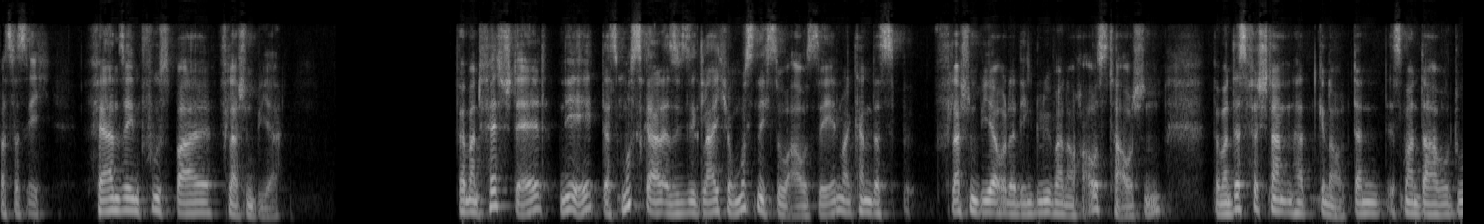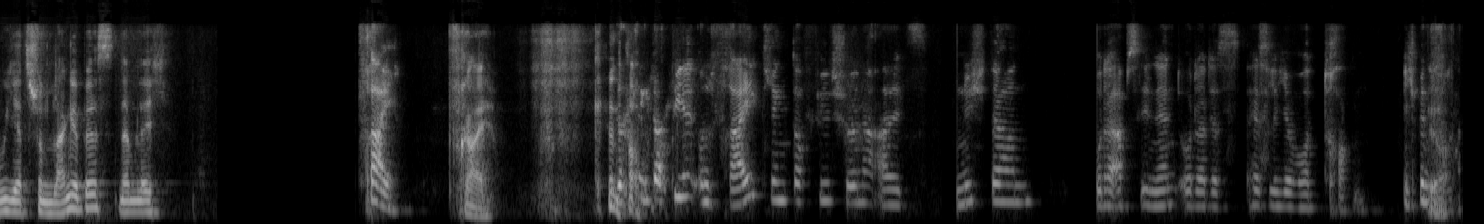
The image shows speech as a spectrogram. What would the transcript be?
was weiß ich, Fernsehen, Fußball, Flaschenbier. Wenn man feststellt, nee, das muss gar, also diese Gleichung muss nicht so aussehen, man kann das Flaschenbier oder den Glühwein auch austauschen. Wenn man das verstanden hat, genau, dann ist man da, wo du jetzt schon lange bist, nämlich frei. Frei. genau. Das klingt doch viel und frei klingt doch viel schöner als nüchtern oder abstinent oder das hässliche Wort trocken. Ich bin ja. frei.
